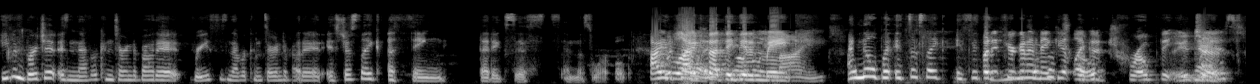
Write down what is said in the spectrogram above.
even Bridget is never concerned about it. Rhys is never concerned about it. It's just like a thing that exists in this world. I Which like I that they didn't make. mind. I know, but it's just like if it's But if you're gonna make it like a trope- trope that you It should. miss,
